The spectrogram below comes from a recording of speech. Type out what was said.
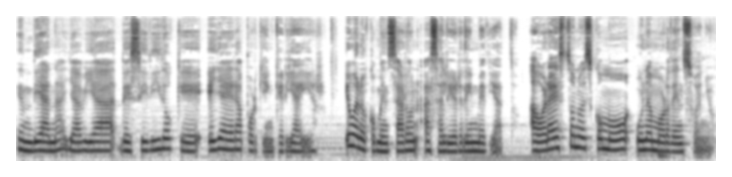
en Diana, ya había decidido que ella era por quien quería ir. Y bueno, comenzaron a salir de inmediato. Ahora esto no es como un amor de ensueño.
